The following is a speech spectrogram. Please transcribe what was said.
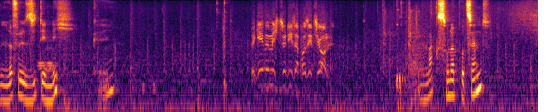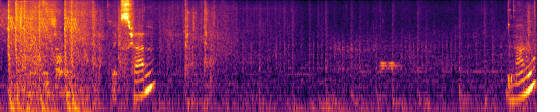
Löffel sieht den nicht. Okay. Begebe mich zu dieser Position. Max 100%. 6 Schaden. Manu.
